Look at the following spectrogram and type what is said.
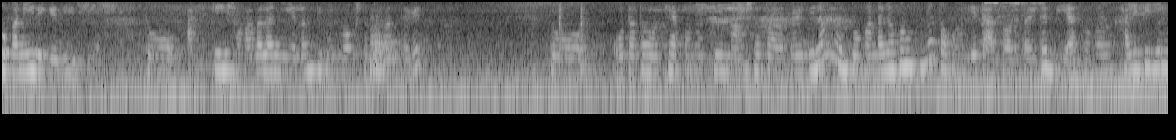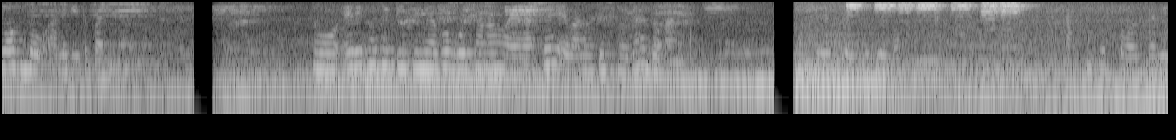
দোকানেই রেখে দিয়েছিল। তো আজকেই সকালবেলা নিয়ে এলাম টিফিন বক্সটা দোকান থেকে। তো ওটা তো হচ্ছে এখন হচ্ছে মাংস তরকারি দিলাম দোকানটা যখন খুলো তখন গিয়ে তার তরকারিটা দিয়ে আসব, কারণ খালি টিফিন বক্স আমি দিতে পারি না। তো এদিকে হচ্ছে টিফিন ব্যাগও গোছানো হয়ে গেছে, এবার হচ্ছে সোজা দোকানে। তরকারি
